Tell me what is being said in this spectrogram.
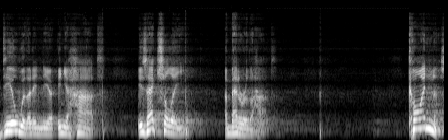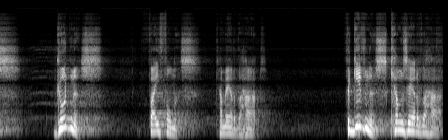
deal with it in your, in your heart is actually a matter of the heart. Kindness, goodness, faithfulness come out of the heart. Forgiveness comes out of the heart.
